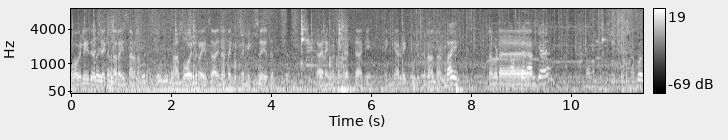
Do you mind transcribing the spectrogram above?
ബോയിൽ ചെയ്ത് വെച്ചേക്കുന്ന റൈസാണ് ആ ബോയിൽഡ് റൈസ് അതിനകത്തേക്ക് മിക്സ് ചെയ്ത് കാര്യങ്ങളൊക്കെ സെറ്റാക്കി ഇങ്ങനെ കുലുക്കണതാണ് भाई നമ്മുടെ आपका नाम क्या है डबल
